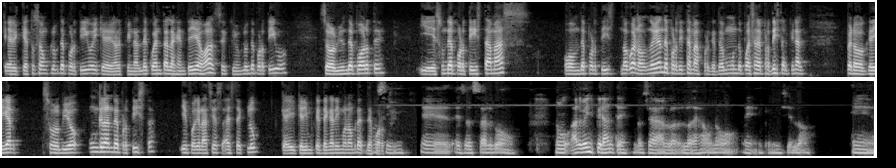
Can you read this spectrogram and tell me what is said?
que, que, esto sea un club deportivo y que al final de cuentas la gente diga, wow, se creó un club deportivo, se volvió un deporte y es un deportista más o un deportista, no, bueno, no digan deportista más porque todo el mundo puede ser deportista al final, pero que digan, se volvió un gran deportista y fue gracias a este club que, que, que tenga el mismo nombre, deporte. Sí, eh, eso es algo, no, algo inspirante, o sea, lo, deja uno, eh, ¿cómo decirlo? Eh,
